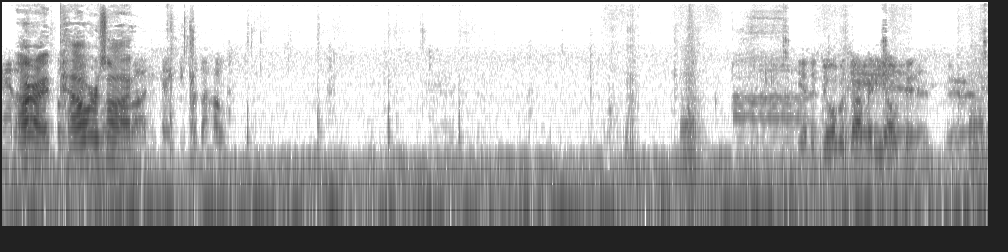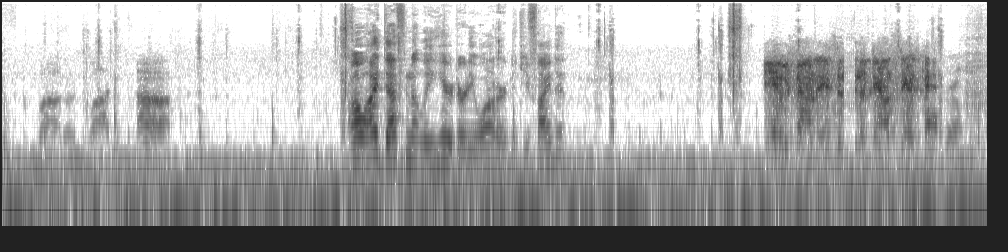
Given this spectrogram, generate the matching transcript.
hello. All right, power's on. Run. Thank you for the host. Yeah, the door was already open. Dirty water. Oh, Oh, I definitely hear dirty water. Did you find it? Yeah, we found it. It's in the downstairs bathroom. Bathroom.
